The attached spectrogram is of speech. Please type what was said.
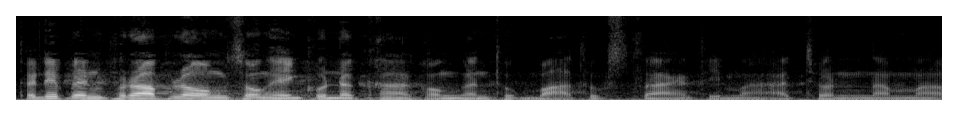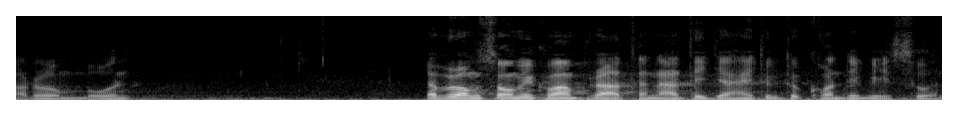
ทั้งนี้เป็นเพราะพระองค์ทรงเห็นคุณค่าของเงินทุกบาททุกสตางค์ที่มหาชนนำมาร่วมบุญ และพระองค์ทรงมีความปรารถนาที่จะให้ทุกๆคนที่มีส่วน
